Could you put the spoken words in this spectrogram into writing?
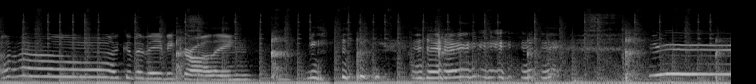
oh, look at the baby crawling.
